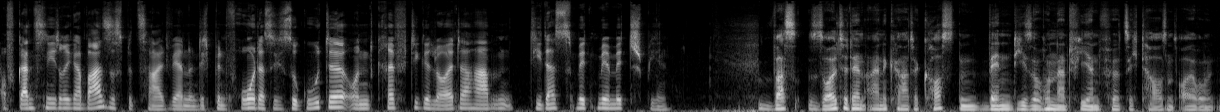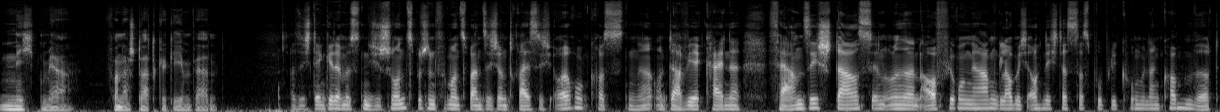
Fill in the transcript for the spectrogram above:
auf ganz niedriger Basis bezahlt werden. Und ich bin froh, dass ich so gute und kräftige Leute habe, die das mit mir mitspielen. Was sollte denn eine Karte kosten, wenn diese 144.000 Euro nicht mehr von der Stadt gegeben werden? Also ich denke, da müssten die schon zwischen 25 und 30 Euro kosten. Ne? Und da wir keine Fernsehstars in unseren Aufführungen haben, glaube ich auch nicht, dass das Publikum dann kommen wird.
